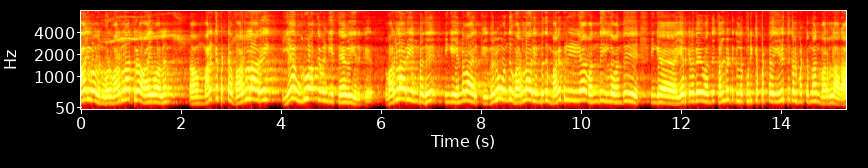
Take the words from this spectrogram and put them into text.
ஆய்வாளன் ஒரு வரலாற்று ஆய்வாளன் மறைக்கப்பட்ட வரலாறை ஏன் உருவாக்க வேண்டிய தேவை இருக்குது வரலாறு என்பது இங்கே என்னவா இருக்குது வெறும் வந்து வரலாறு என்பது மரபுரியா வந்து இல்லை வந்து இங்கே ஏற்கனவே வந்து கல்வெட்டுகளில் குறிக்கப்பட்ட எழுத்துக்கள் மட்டும்தான் வரலாறா?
